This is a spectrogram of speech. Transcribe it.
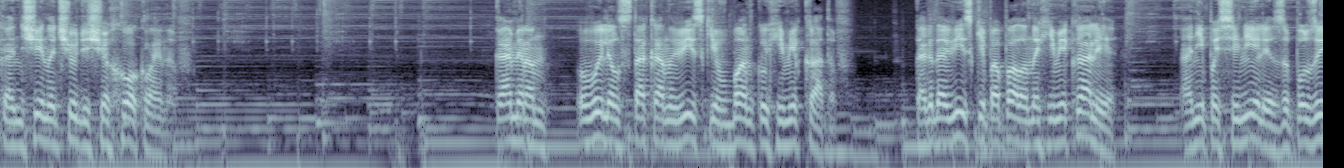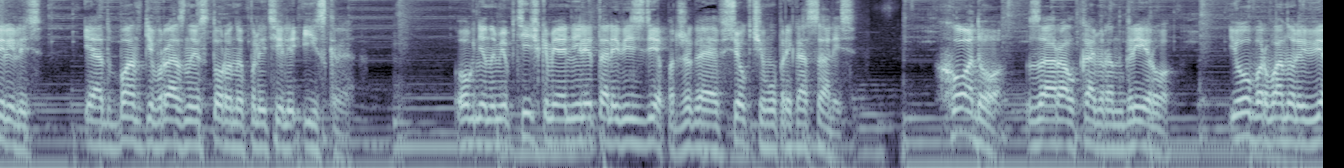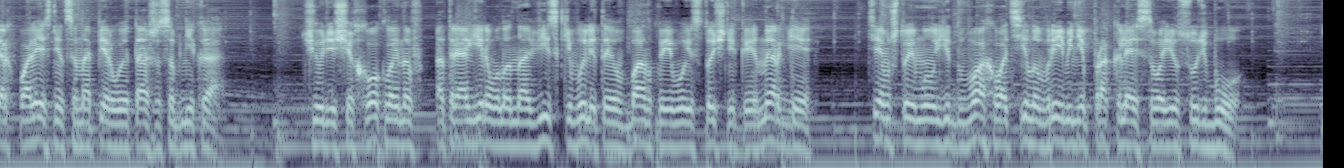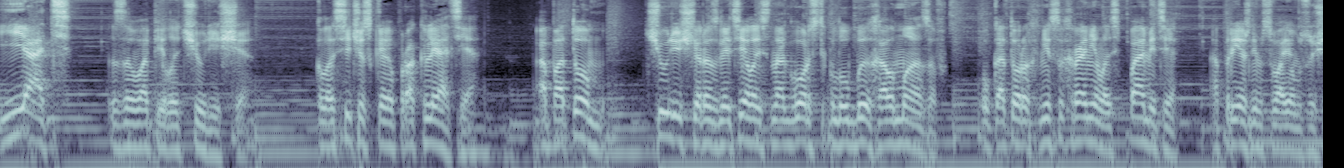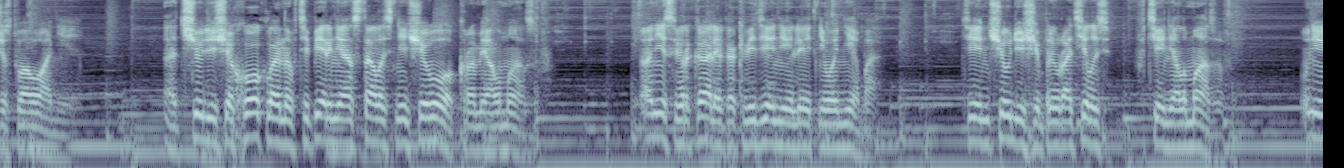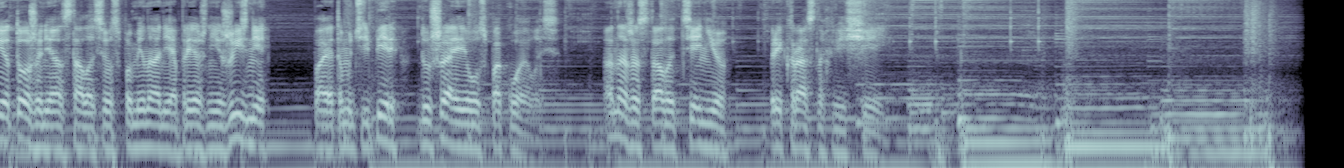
Кончина чудища Хоклайнов Камерон вылил стакан виски в банку химикатов. Когда виски попало на химикалии, они посинели, запузырились, и от банки в разные стороны полетели искры. Огненными птичками они летали везде, поджигая все, к чему прикасались. «Ходу!» – заорал Камерон Гриру, и оба рванули вверх по лестнице на первый этаж особняка. Чудище Хоклайнов отреагировало на виски, вылитые в банку его источника энергии, тем, что ему едва хватило времени проклясть свою судьбу. «Ять!» – завопило чудище. Классическое проклятие. А потом чудище разлетелось на горсть голубых алмазов, у которых не сохранилось памяти о прежнем своем существовании. От чудища Хоклайнов теперь не осталось ничего, кроме алмазов. Они сверкали, как видение летнего неба. Тень чудища превратилась в тень алмазов. У нее тоже не осталось воспоминаний о прежней жизни, поэтому теперь душа ее успокоилась. Она же стала тенью прекрасных вещей.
